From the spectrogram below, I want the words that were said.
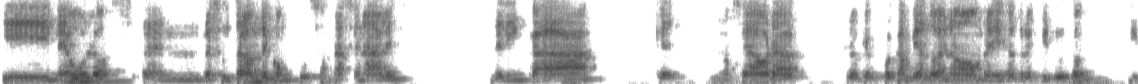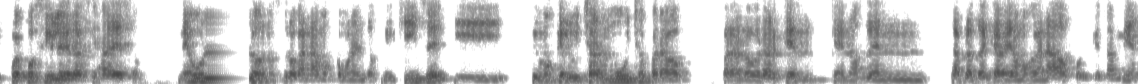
y Neulos resultaron de concursos nacionales del INCAA, que no sé ahora, creo que fue cambiando de nombre y es otro instituto, y fue posible gracias a eso. Neulo nosotros ganamos como en el 2015 y tuvimos que luchar mucho para, para lograr que, que nos den la plata que habíamos ganado, porque también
